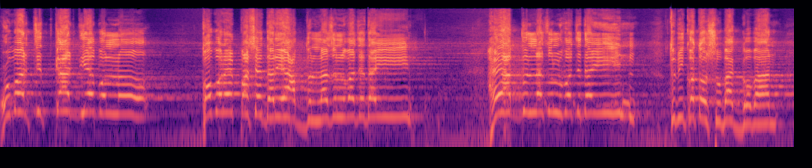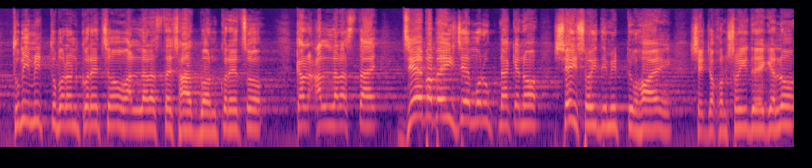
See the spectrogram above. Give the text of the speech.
উমর চিৎকার দিয়ে বলল, কবরের পাশে দাঁড়িয়ে আবদুল্লাহ জুলবাজেদাইন হে আবদুল্লাহ জুলবাজেদাইন তুমি কত সৌভাগ্যবান, তুমি মৃত্যুবরণ করেছ, আল্লাহ রাস্তায় সাহায্য বরণ করেছ। কারণ আল্লাহ রাস্তায় যেভাবেই যে মরুক না কেন, সেই শহীদই মৃত্যু হয়। সে যখন শহীদ হয়ে গেল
